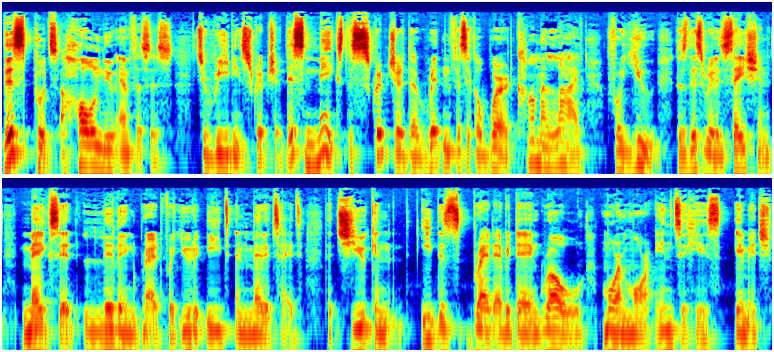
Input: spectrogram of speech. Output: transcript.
This puts a whole new emphasis to reading scripture. This makes the scripture, the written physical word, come alive for you because this realization makes it living bread for you to eat and meditate. That you can eat this bread every day and grow more and more into His image.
